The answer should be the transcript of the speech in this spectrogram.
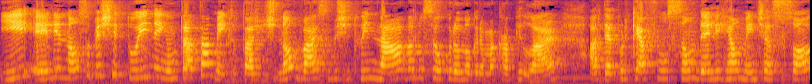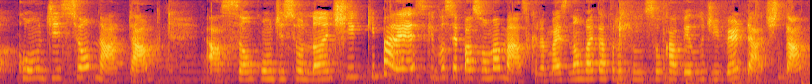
e ele não substitui nenhum tratamento, tá, gente? Não vai substituir nada no seu cronograma capilar, até porque a função dele realmente é só condicionar, tá? Ação condicionante que parece que você passou uma máscara, mas não vai estar tá tratando seu cabelo de verdade, tá?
